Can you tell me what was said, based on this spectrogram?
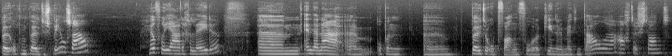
uh, op een peuterspeelzaal. Heel veel jaren geleden. Um, en daarna um, op een peuteropvang voor kinderen met een taalachterstand.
